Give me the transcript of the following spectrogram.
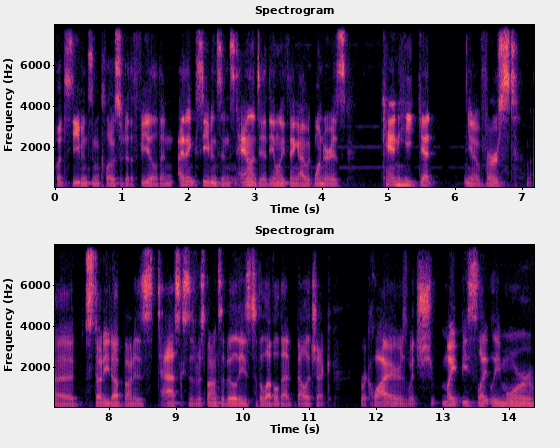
puts Stevenson closer to the field, and I think Stevenson's talented. The only thing I would wonder is, can he get you know, versed, uh, studied up on his tasks, his responsibilities to the level that Belichick requires, which might be slightly more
